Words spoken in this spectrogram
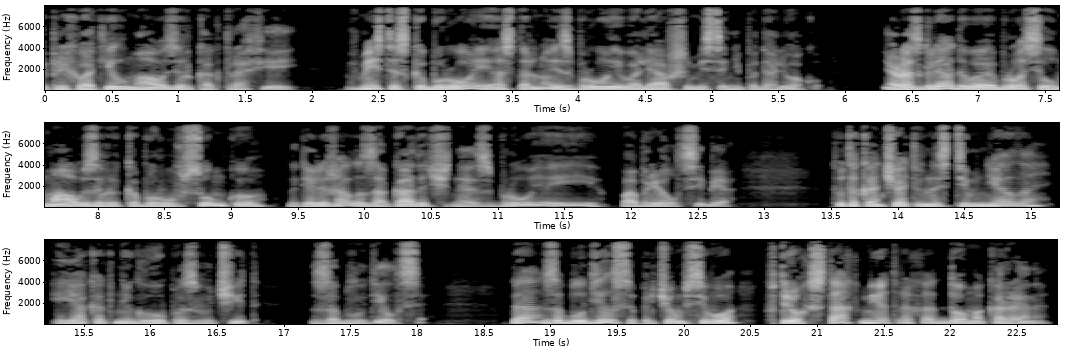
и прихватил Маузер как трофей, вместе с кобурой и остальной сбруей, валявшимися неподалеку. Не разглядывая, бросил Маузер и кобуру в сумку, где лежала загадочная сбруя, и побрел себе — Тут окончательно стемнело, и я, как не глупо звучит, заблудился. Да, заблудился, причем всего в трехстах метрах от дома Карена,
